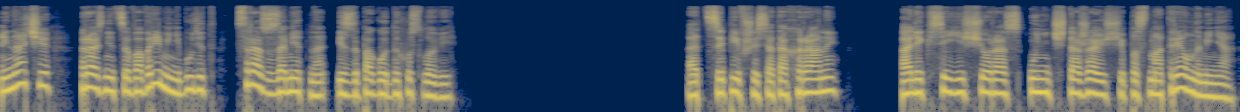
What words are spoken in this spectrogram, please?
Иначе разница во времени будет сразу заметна из-за погодных условий. Отцепившись от охраны, Алексей еще раз уничтожающе посмотрел на меня,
